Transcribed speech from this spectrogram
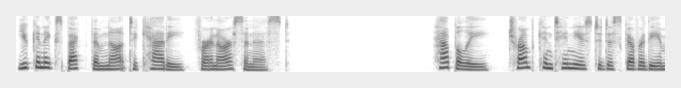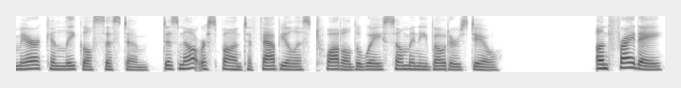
You can expect them not to caddy for an arsonist. Happily, Trump continues to discover the American legal system does not respond to fabulous twaddle the way so many voters do. On Friday,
